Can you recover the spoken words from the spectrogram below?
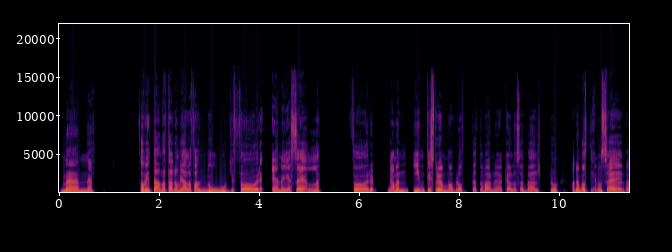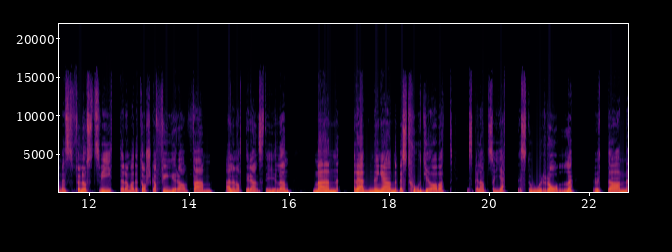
Men om inte annat hade de i alla fall nog för NASL. För ja, men in till strömavbrottet och värvningen av Carlos Alberto hade de gått igenom så här, ja, men förlustsviter. De hade torskat fyra av fem eller något i den stilen. Men räddningen bestod ju av att det spelar inte så jättestor roll, utan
